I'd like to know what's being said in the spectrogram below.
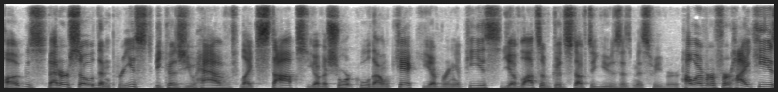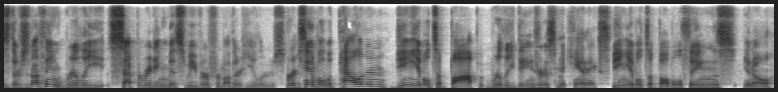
pugs, better so than priest because you have like stops, you have a short cooldown kick, you have ring of peace, you have lots of good stuff to use as Mistweaver. However, for high keys, there's nothing really separating Mistweaver from other healers. For example, with Paladin, being able to bop really dangerous mechanics, being able to bubble things, you know,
